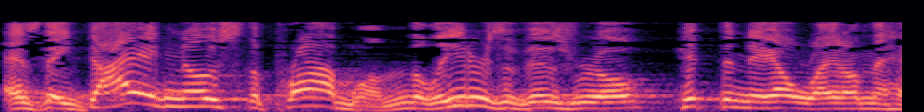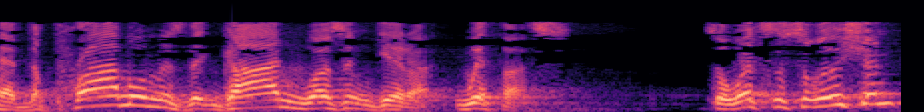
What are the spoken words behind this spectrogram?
As they diagnose the problem, the leaders of Israel hit the nail right on the head. The problem is that God wasn't with us. So what's the solution?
